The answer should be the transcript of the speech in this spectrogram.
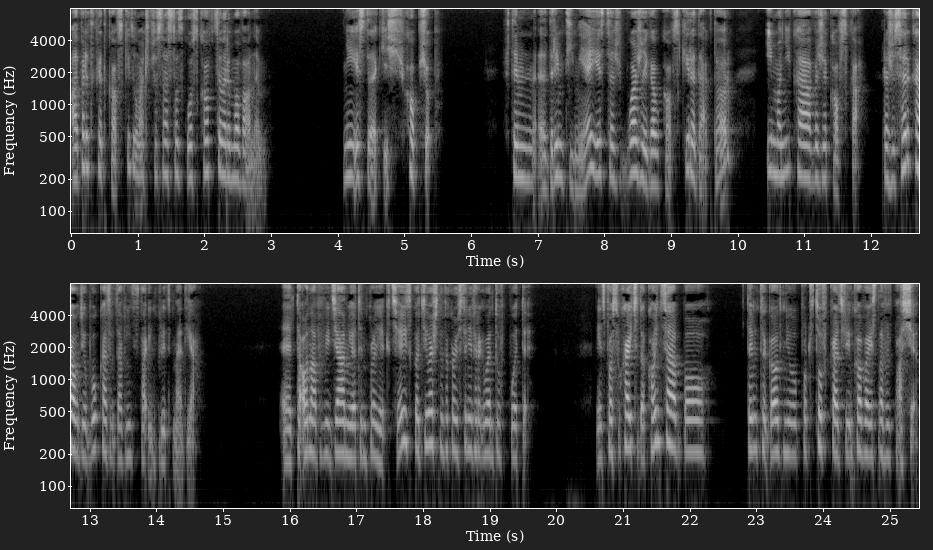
Albert Kwiatkowski tłumaczy przez nas to z głoskowcem rymowanym. Nie jest to jakiś hop -siup. W tym Dream Teamie jest też Błażej Gałkowski, redaktor, i Monika Wyżykowska, reżyserka audiobooka z wydawnictwa Imprint Media. E, to ona opowiedziała mi o tym projekcie i zgodziła się na wykorzystanie fragmentów płyty. Więc posłuchajcie do końca, bo w tym tygodniu pocztówka dźwiękowa jest na wypasie.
